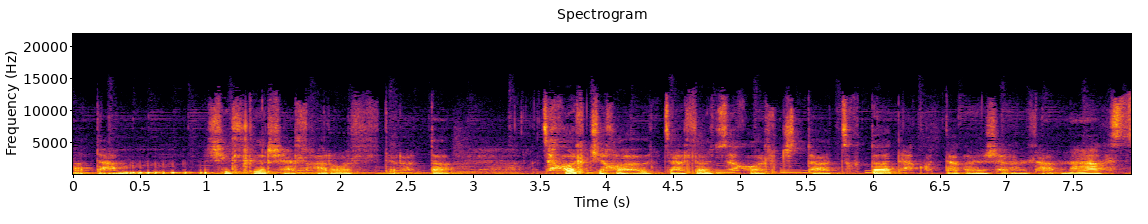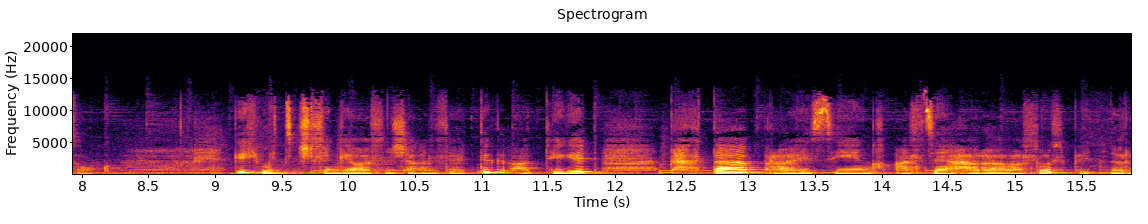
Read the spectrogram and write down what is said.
одоо шилдгээр шалгаруул тэр одоо зохиолчийнхаа хувьд залуу зохиолч тооцогдоод Акутагийн шагнал авнаа гэсэн үг. гих мэдчлэнгийн олон шагнал байдаг. Тэгээд тагта прайсing алзын хараа болвол бид нэр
